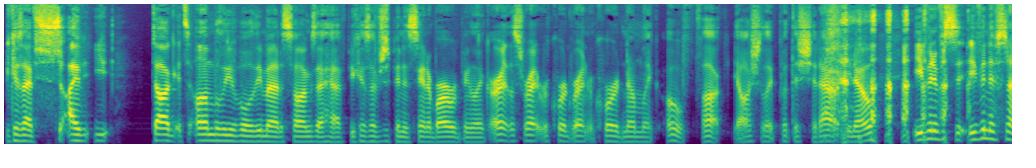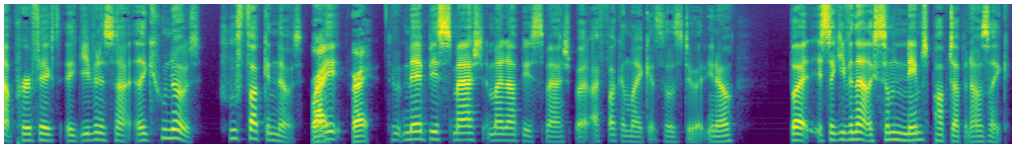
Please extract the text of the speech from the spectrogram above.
Because I've so, I dog, it's unbelievable the amount of songs I have because I've just been in Santa Barbara being like, all right, let's write, record, write, and record, and I'm like, oh fuck, y'all should like put this shit out, you know, even if it's even if it's not perfect, like, even if it's not like who knows, who fucking knows, right? Right. Right. It may be a smash. It might not be a smash, but I fucking like it, so let's do it. You know. But it's like even that, like so many names popped up, and I was like,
